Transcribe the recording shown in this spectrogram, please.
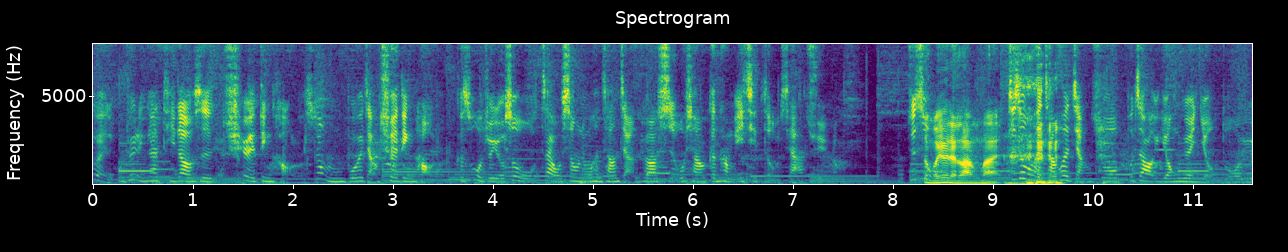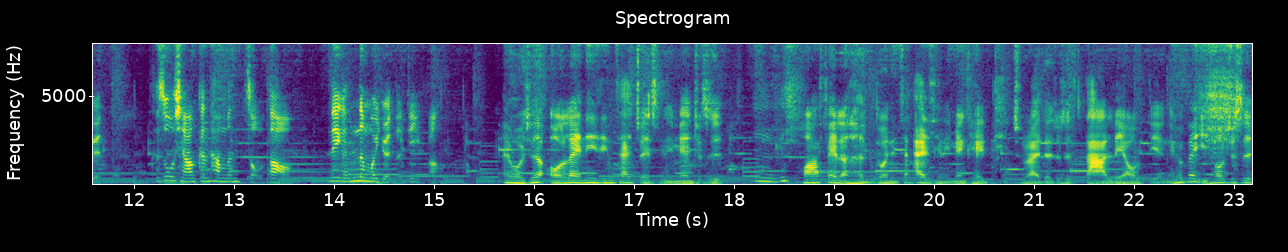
对，我觉得你刚才提到是确定好了，虽然我们不会讲确定好了，可是我觉得有时候我在我生活里我很常讲一句话是，我想要跟他们一起走下去嘛。就是怎么有点浪漫？就是我很常会讲说，不知道永远有多远，可是我想要跟他们走到那个那么远的地方。哎、欸，我觉得 Olay，你已经在追星里面就是，嗯，花费了很多你在爱情里面可以提出来的就是大撩点，你会不会以后就是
